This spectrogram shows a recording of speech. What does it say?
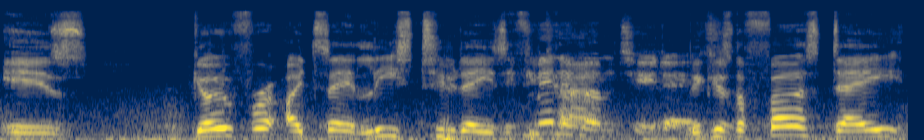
is go for I'd say at least two days if you can. Minimum can. two days. Because the first day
